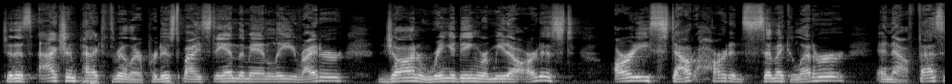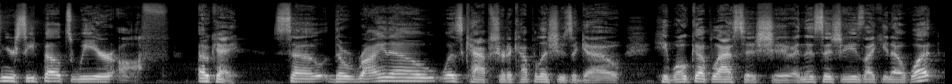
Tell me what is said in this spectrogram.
to this action packed thriller produced by Stan the Man Lee, writer, John Ringading Romita, artist, Artie Stout Hearted Simek, letterer, and now fasten your seatbelts, we're off. Okay, so the Rhino was captured a couple issues ago. He woke up last issue, and this issue he's like, you know what?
